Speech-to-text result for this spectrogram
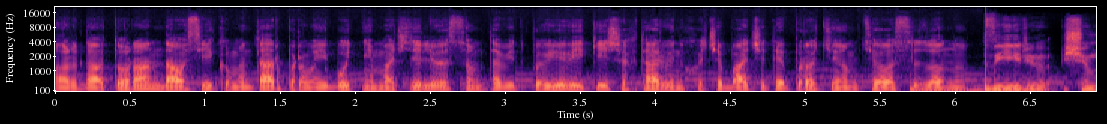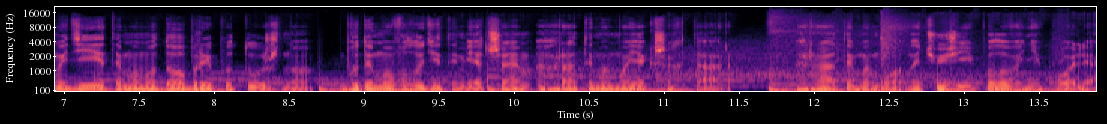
Арда Туран дав свій коментар про майбутній матч з Ільвесом та відповів, який шахтар він хоче бачити протягом цього сезону. Вірю, що ми діятимемо добре і потужно, будемо володіти м'ячем, гратимемо як шахтар, гратимемо на чужій половині поля.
